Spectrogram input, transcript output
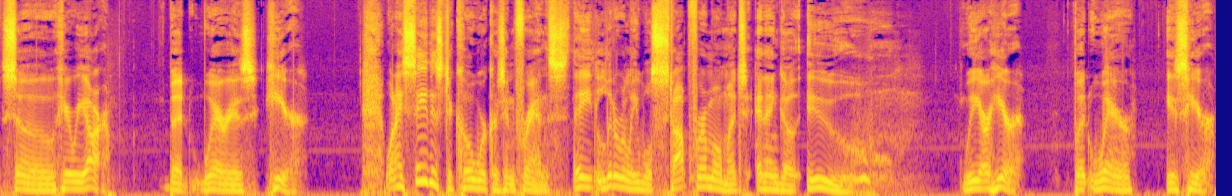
So here we are. But where is here? When I say this to coworkers and friends, they literally will stop for a moment and then go, Ooh, we are here. But where is here?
